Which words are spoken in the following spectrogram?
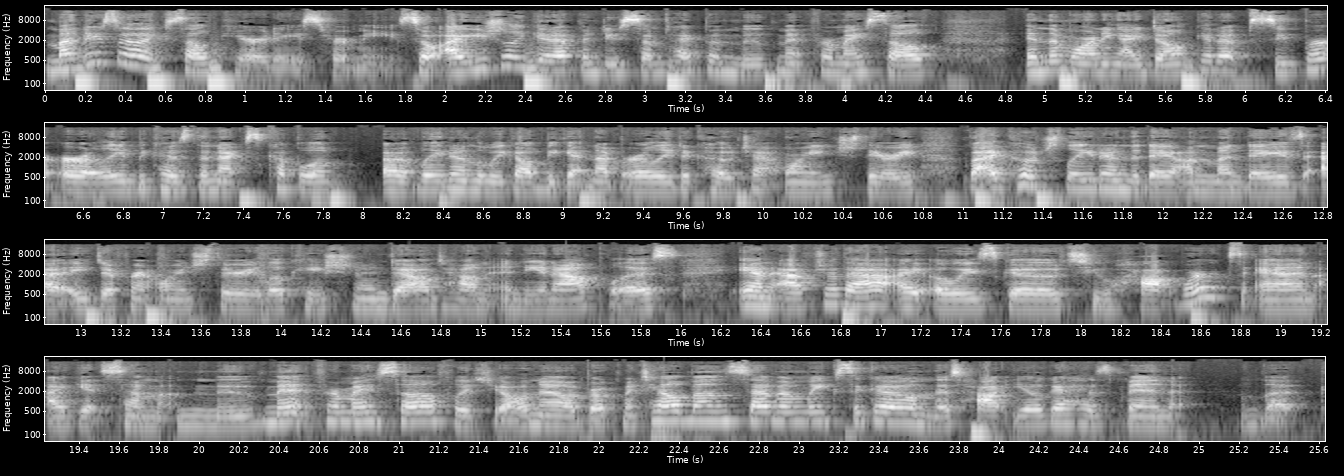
Mondays are like self care days for me. So I usually get up and do some type of movement for myself in the morning. I don't get up super early because the next couple of uh, later in the week I'll be getting up early to coach at Orange Theory. But I coach later in the day on Mondays at a different Orange Theory location in downtown Indianapolis. And after that, I always go to Hotworx and I get some movement for myself, which y'all know I broke my tailbone seven weeks ago, and this hot yoga has been like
